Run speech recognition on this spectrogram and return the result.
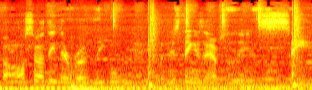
but also I think they're road legal, but this thing is absolutely insane.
